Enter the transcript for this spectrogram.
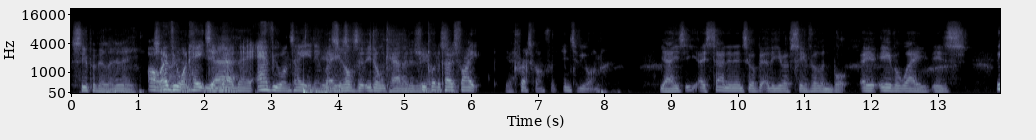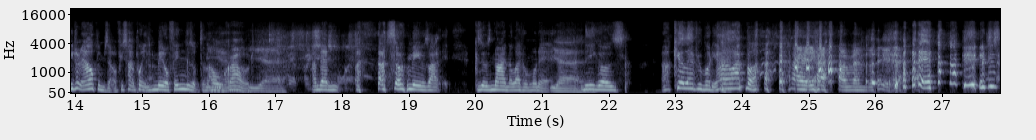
supervillain, isn't he? Oh, everyone hates him, yeah. don't they? Everyone's hating him. Yeah, Let's he just- loves it. He don't care, though, does should he? put the post fight Yeah. press conference interview on? Yeah, he's he's turning into a bit of the UFC villain, but either way, is He doesn't help himself. He's like putting his middle fingers up to the whole yeah, crowd. Yeah, And then I saw me, it was like, because it was 9 11, wasn't it? yeah. And he goes, I'll kill everybody. Hello, Akbar. yeah, I remember. Yeah. it's just,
